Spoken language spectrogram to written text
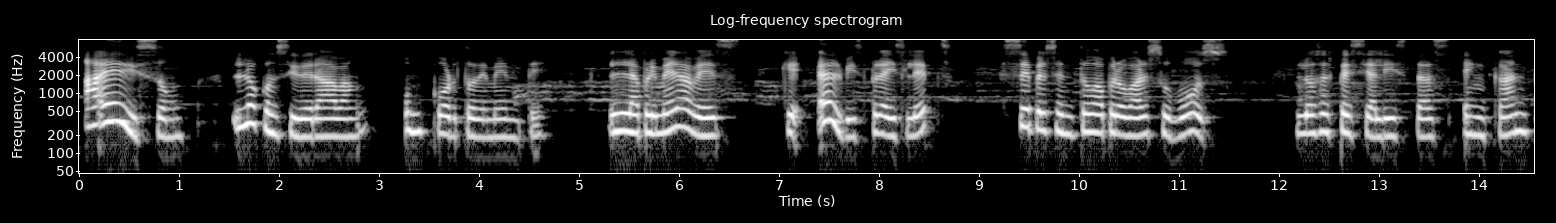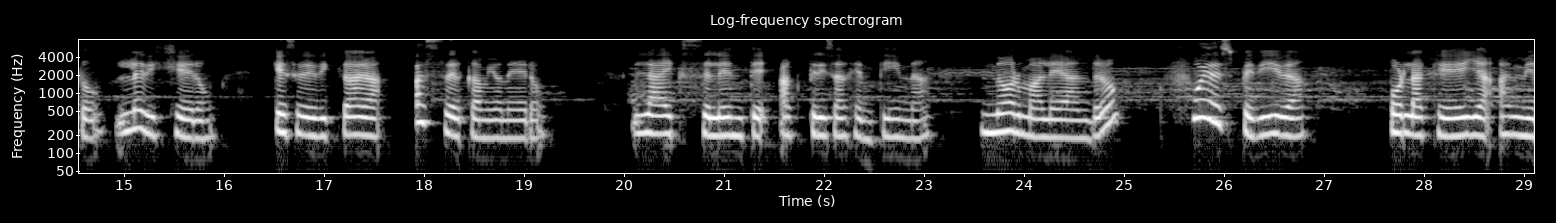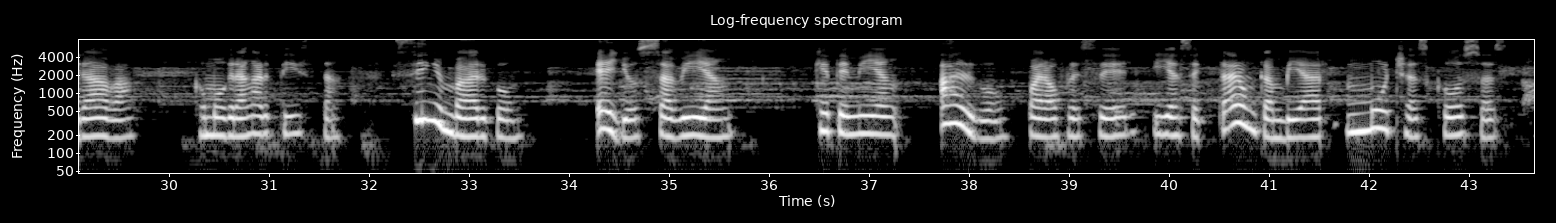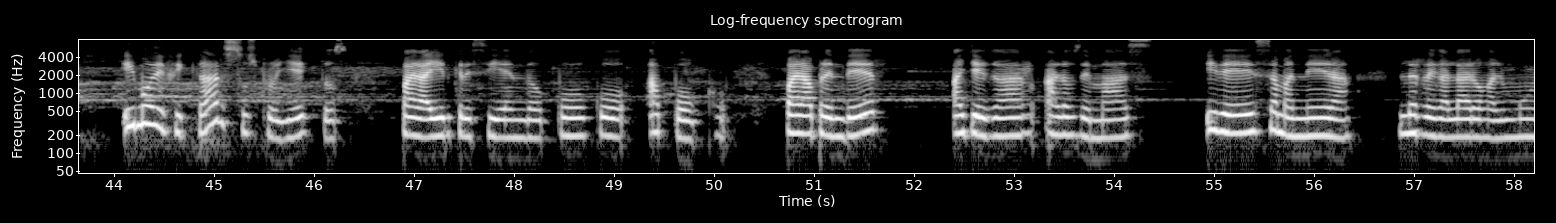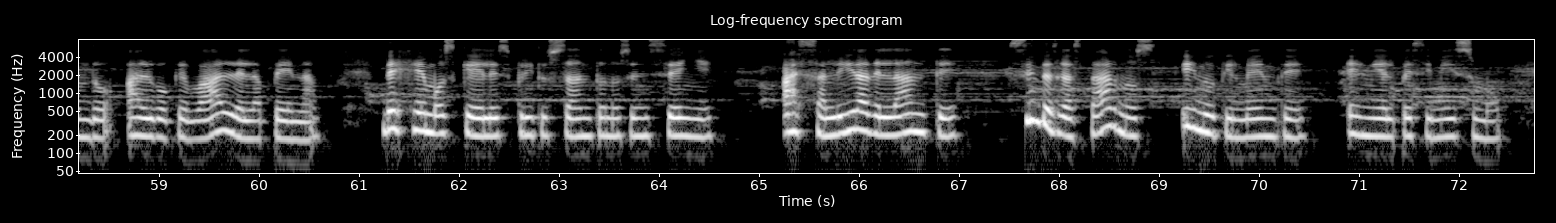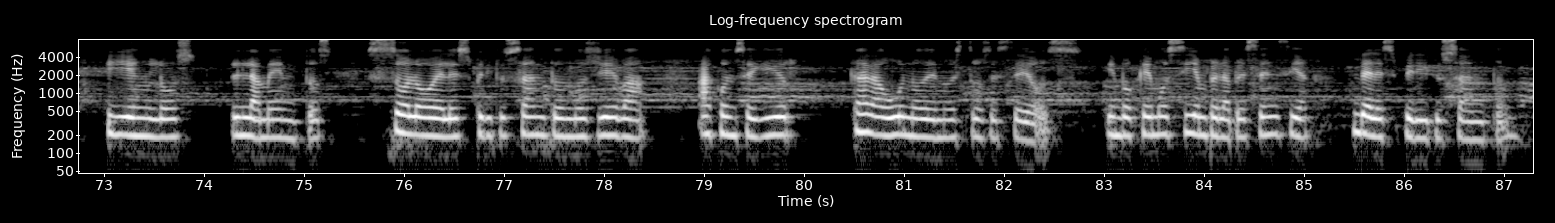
A Edison lo consideraban un corto de mente. La primera vez que Elvis Presley se presentó a probar su voz, los especialistas en canto le dijeron que se dedicara a ser camionero. La excelente actriz argentina Norma Leandro fue despedida por la que ella admiraba como gran artista. Sin embargo, ellos sabían que tenían algo para ofrecer y aceptaron cambiar muchas cosas y modificar sus proyectos para ir creciendo poco a poco, para aprender a llegar a los demás y de esa manera le regalaron al mundo algo que vale la pena. Dejemos que el Espíritu Santo nos enseñe a salir adelante sin desgastarnos inútilmente en el pesimismo y en los lamentos. Solo el Espíritu Santo nos lleva a conseguir cada uno de nuestros deseos. Invoquemos siempre la presencia del Espíritu Santo.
